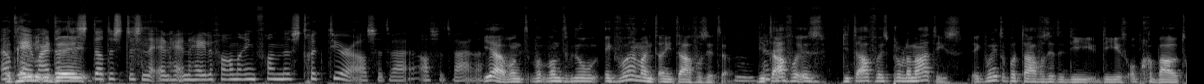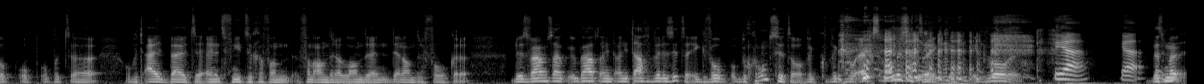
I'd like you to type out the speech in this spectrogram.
Oké, Het hele maar idee- dat, is, dat is dus een, een, hele verandering van de structuur, als het, wa als het ware. Ja, want, want, ik bedoel, ik wil helemaal niet aan die tafel zitten. Mm. Die, tafel is, die tafel is problematisch. Ik wil niet op een tafel zitten die, die is opgebouwd op, op, op, het, eh, op het uitbuiten en het vernietigen van, van andere landen en, en andere volkeren. Dus waarom zou ik überhaupt aan die, aan die tafel willen zitten? Ik wil op, de grond zitten of ik, of ik wil ergens anders zitten. Ik, ik, ik wil, Ja, ja. Dat is mijn-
